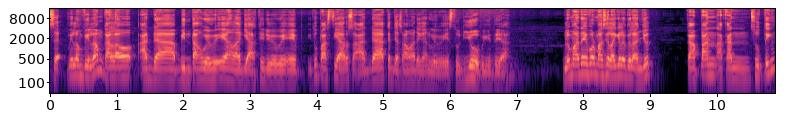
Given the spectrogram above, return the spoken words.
film-film kalau ada bintang WWE yang lagi aktif di WWE itu pasti harus ada kerjasama dengan WWE Studio begitu ya. Belum ada informasi lagi lebih lanjut kapan akan syuting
